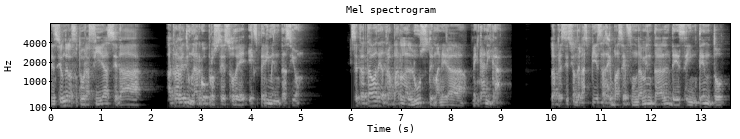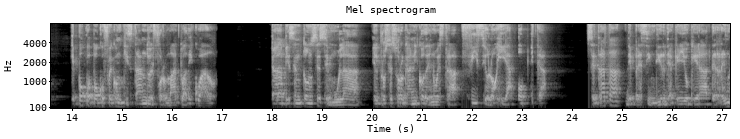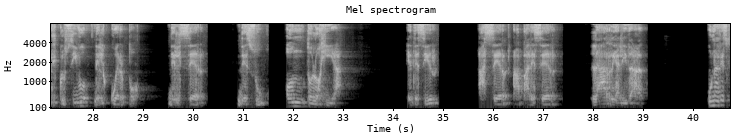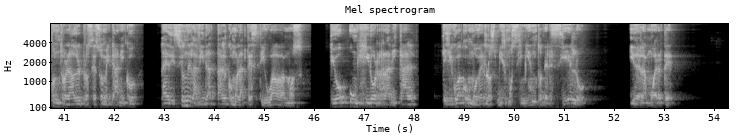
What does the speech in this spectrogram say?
invención de la fotografía se da a través de un largo proceso de experimentación. Se trataba de atrapar la luz de manera mecánica. La precisión de las piezas es base fundamental de ese intento que poco a poco fue conquistando el formato adecuado. Cada pieza entonces emula el proceso orgánico de nuestra fisiología óptica. Se trata de prescindir de aquello que era terreno exclusivo del cuerpo, del ser, de su ontología. Es decir, hacer aparecer la realidad. Una vez controlado el proceso mecánico, la edición de la vida tal como la testiguábamos dio un giro radical que llegó a conmover los mismos cimientos del cielo y de la muerte.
